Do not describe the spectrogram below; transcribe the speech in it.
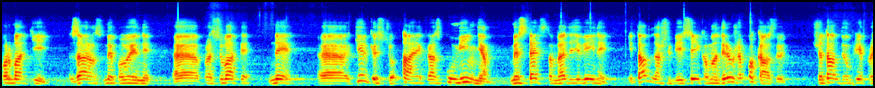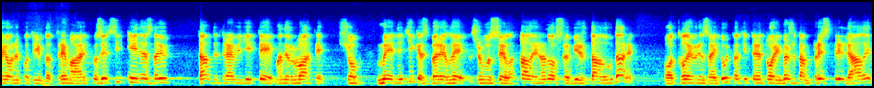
формат дій. Зараз ми повинні е, працювати не е, кількістю, а якраз умінням, мистецтвом ведення війни. І там наші бійці і командири вже показують, що там, де укріп райони потрібно, тримають позиції і не здають. Там, де треба відійти, маневрувати, щоб ми не тільки зберегли живу силу, але й наносили більш вдалі удари. От коли вони зайдуть на ті території, ми вже там пристріляли,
